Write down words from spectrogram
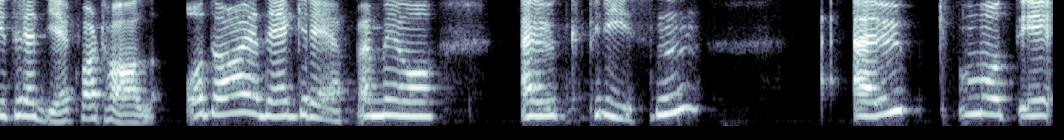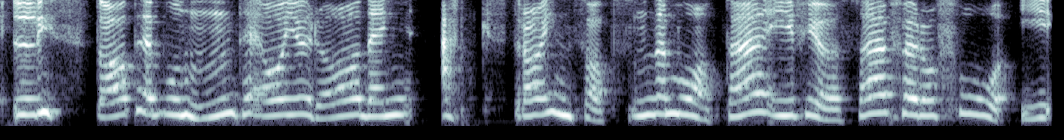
i tredje kvartal. Og Da er det grepet med å øke prisen øke på en måte lysta til bonden til å gjøre den ekstra innsatsen det må til i fjøset for å få, i,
